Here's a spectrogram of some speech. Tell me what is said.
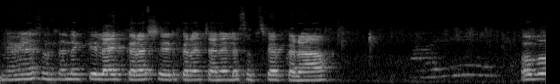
नवीन असेल तर नक्की लाईक करा शेअर करा चॅनलला सबस्क्राईब करा. हो बो.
